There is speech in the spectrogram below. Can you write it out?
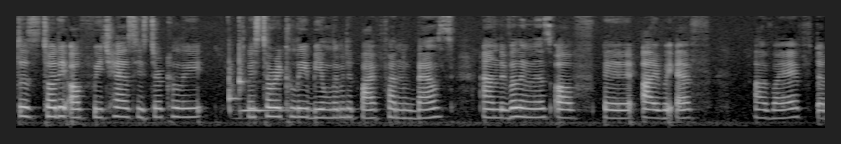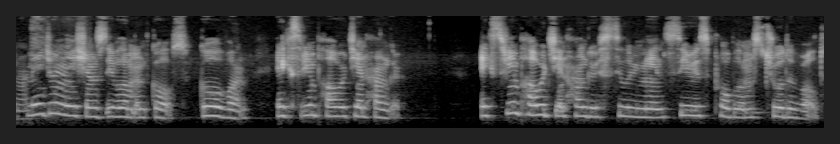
the study of which has historically historically been limited by funding bans and the willingness of uh, IVF IVF donors. Major nations development goals. Goal 1: Extreme poverty and hunger. Extreme poverty and hunger still remain serious problems throughout the world.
